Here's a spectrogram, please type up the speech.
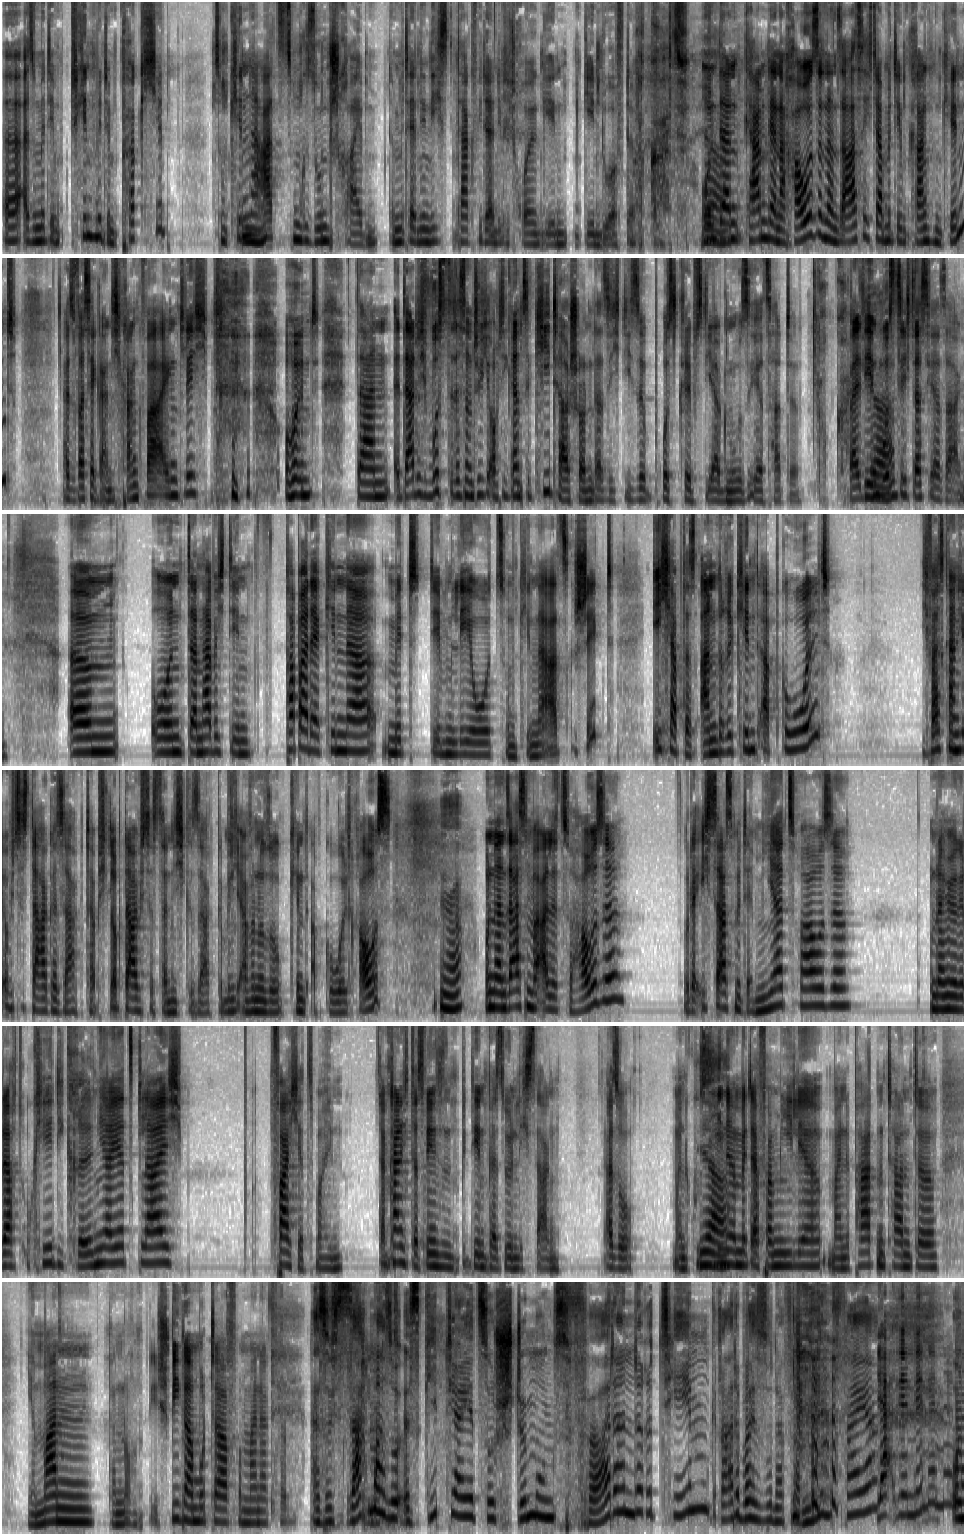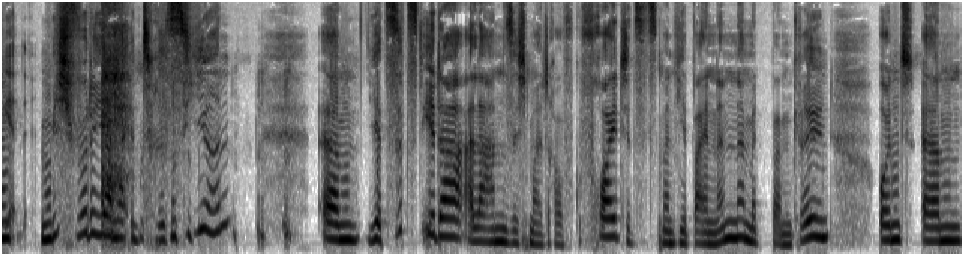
äh, also mit dem Kind mit dem Pöckchen, zum Kinderarzt zum Gesundschreiben, damit er den nächsten Tag wieder in die Betreuung gehen, gehen durfte. Oh Gott. Und ja. dann kam der nach Hause, dann saß ich da mit dem kranken Kind, also was ja gar nicht krank war eigentlich. Und dann, dadurch wusste das natürlich auch die ganze Kita schon, dass ich diese Brustkrebsdiagnose jetzt hatte. Oh Gott, Weil denen ja. musste ich das ja sagen. Ähm, und dann habe ich den Papa der Kinder mit dem Leo zum Kinderarzt geschickt. Ich habe das andere Kind abgeholt. Ich weiß gar nicht, ob ich das da gesagt habe. Ich glaube, da habe ich das dann nicht gesagt. Da bin ich einfach nur so Kind abgeholt raus. Ja. Und dann saßen wir alle zu Hause. Oder ich saß mit der Mia zu Hause. Und dann habe ich mir gedacht, okay, die grillen ja jetzt gleich. Fahre ich jetzt mal hin. Dann kann ich das wenigstens denen persönlich sagen. Also meine Cousine Ja. mit der Familie, meine Patentante, ihr Mann, dann noch die Schwiegermutter von meiner Also ich sag mal so, es gibt ja jetzt so stimmungsförderndere Themen, gerade bei so einer Familienfeier. Ja, nee, nee, nee, nee. Und mich würde ja mal interessieren, ähm, jetzt sitzt ihr da, alle haben sich mal drauf gefreut, jetzt sitzt man hier beieinander mit beim Grillen und ähm,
